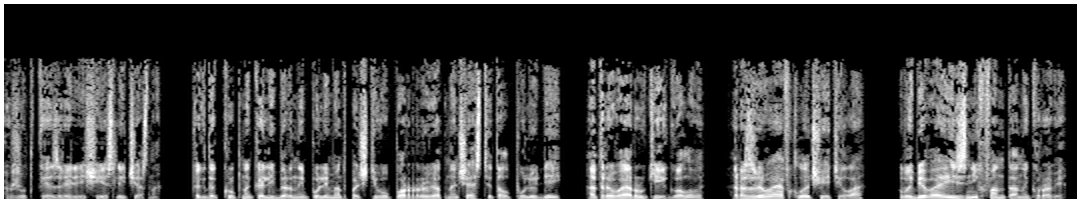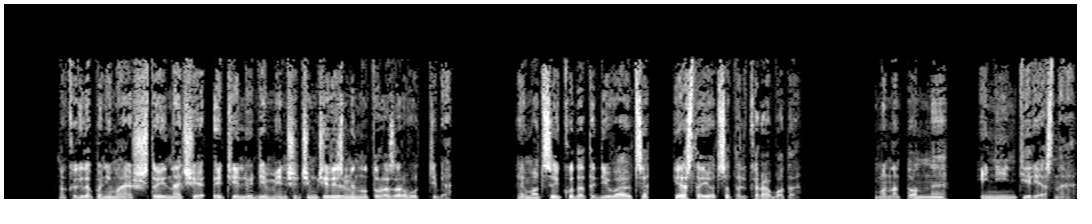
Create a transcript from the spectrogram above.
Жуткое зрелище, если честно, когда крупнокалиберный пулемет почти в упор рвет на части толпу людей, отрывая руки и головы, разрывая в клочья тела, выбивая из них фонтаны крови. Но когда понимаешь, что иначе эти люди меньше, чем через минуту разорвут тебя, эмоции куда-то деваются, и остается только работа. Монотонная и неинтересная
